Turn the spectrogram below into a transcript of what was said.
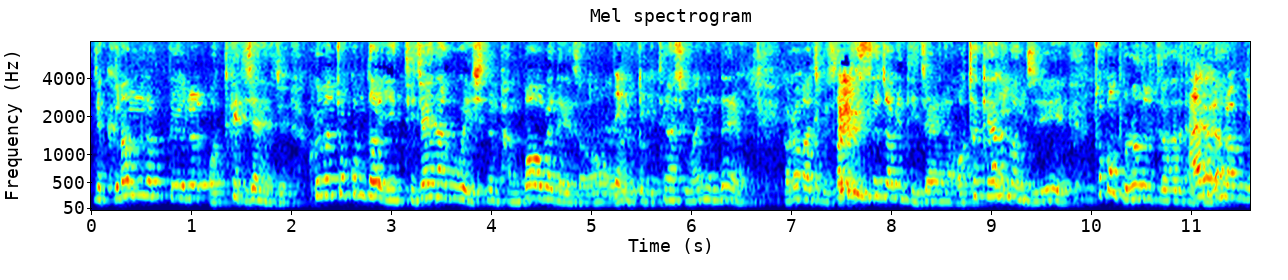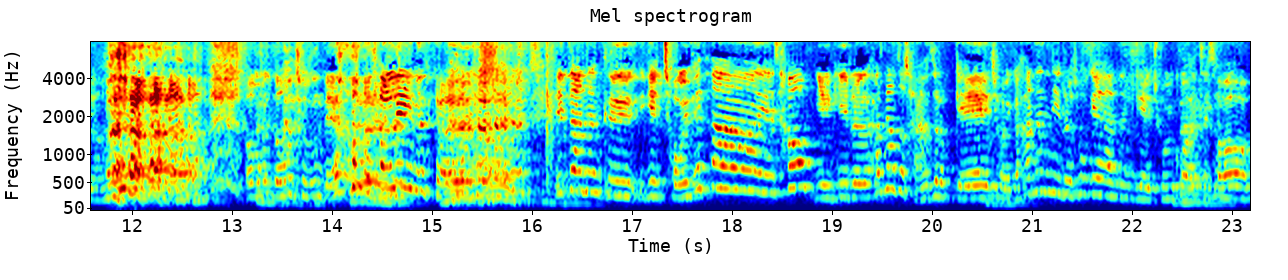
이제 그런 것들을 어떻게 디자인했는지 그러면 조금 더 이 디자인하고 계시는 방법에 대해서 네. 오늘 또 미팅하시고 했는데 여러 가지 그 서비스적인 디자인을 어떻게 하는 네. 건지 네. 조금 본론으로 들어가도 아유 될까요? 그럼요. 너무 너무 좋은데요. 네. 설레이는 네. 아유, 좋습니다. 일단은 그 이게 저희 회사의 사업 얘기를 하면서 자연스럽게 음. 저희가 하는 일을 소개하는 게 좋을 것 네. 같아서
